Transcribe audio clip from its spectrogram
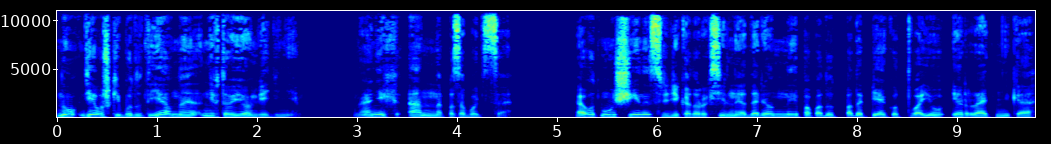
«Ну, девушки будут явно не в твоем ведении. О них Анна позаботится. А вот мужчины, среди которых сильные одаренные, попадут под опеку твою и ратника.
